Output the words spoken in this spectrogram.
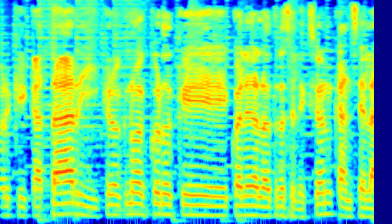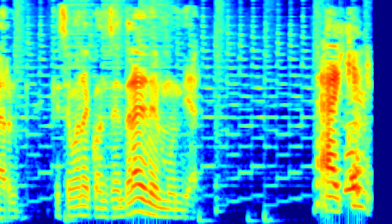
Porque Qatar y creo que no me acuerdo que, cuál era la otra selección, cancelaron. Que se van a concentrar en el Mundial. Ay, qué...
